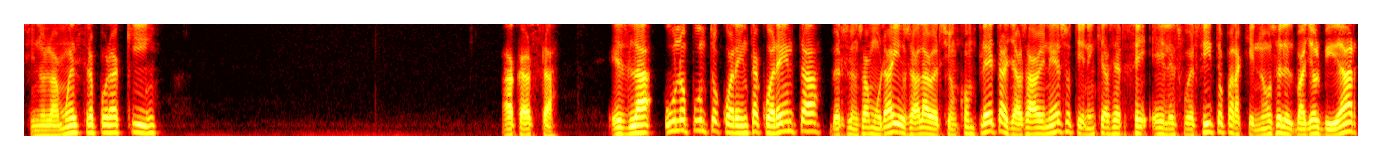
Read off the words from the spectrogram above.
Si nos la muestra por aquí, acá está. Es la 1.4040 versión Samurai, o sea, la versión completa. Ya saben eso, tienen que hacerse el esfuercito para que no se les vaya a olvidar.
